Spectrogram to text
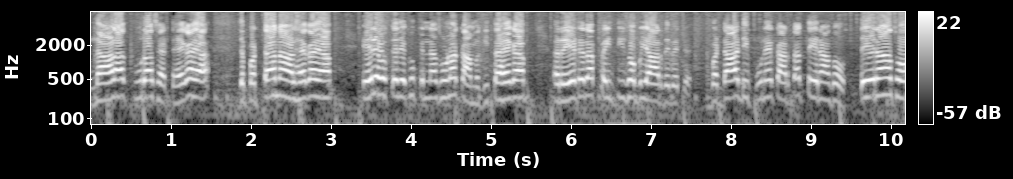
ਨਾਲ ਆ ਪੂਰਾ ਸੈੱਟ ਹੈਗਾ ਆ। ਦੁਪੱਟਾ ਨਾਲ ਹੈਗਾ ਆ। ਇਹਦੇ ਉੱਤੇ ਦੇਖੋ ਕਿੰਨਾ ਸੋਹਣਾ ਕੰਮ ਕੀਤਾ ਹੈਗਾ। ਰੇਟ ਇਹਦਾ 3500 ਬਾਜ਼ਾਰ ਦੇ ਵਿੱਚ। ਵੱਡਾ ਡੀਪੂ ਨੇ ਕਰਤਾ 1300 1300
